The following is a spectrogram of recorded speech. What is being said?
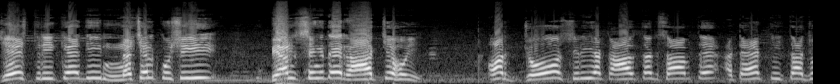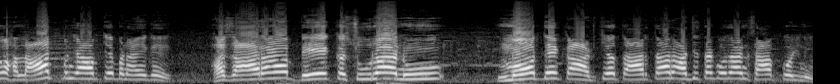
ਜਿਸ ਤਰੀਕੇ ਦੀ ਨਸਲਕੁਸ਼ੀ ਬਿਆਨ ਸਿੰਘ ਦੇ ਰਾਜ 'ਚ ਹੋਈ ਔਰ ਜੋ ਸ੍ਰੀ ਅਕਾਲ ਤਖਤ ਸਾਹਿਬ ਤੇ ਅਟੈਕ ਕੀਤਾ, ਜੋ ਹਾਲਾਤ ਪੰਜਾਬ 'ਤੇ ਬਣਾਏ ਗਏ, ਹਜ਼ਾਰਾਂ ਬੇਕਸੂਰਾਂ ਨੂੰ ਮੌਤ ਦੇ ਘਾਟ 'ਚ ਉਤਾਰਤਾ ਅੱਜ ਤੱਕ ਉਹਦਾ ਇਨਸਾਫ ਕੋਈ ਨਹੀਂ।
